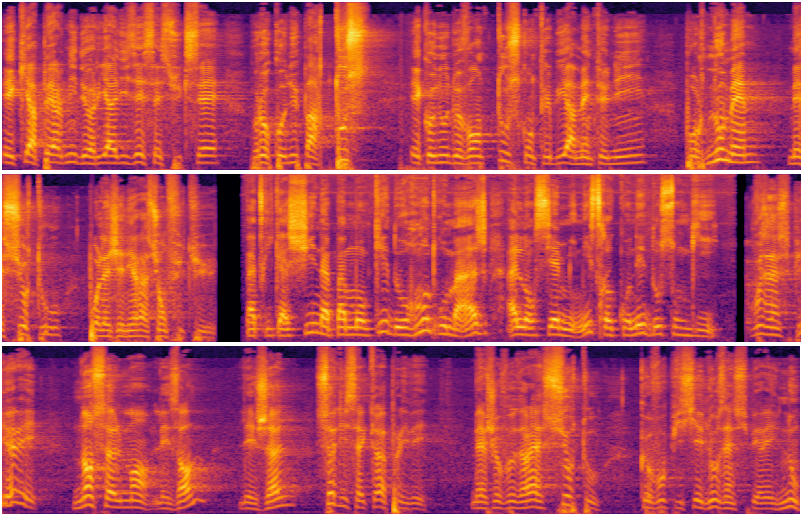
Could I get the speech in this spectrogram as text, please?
et qui a permis de réaliser ces succès reconnus par tous et que nous devons tous contribuer à maintenir pour nous-mêmes, mais surtout pour les générations futures. Patrick Hachi n'a pas manqué de rendre hommage à l'ancien ministre Kone Dosongui. Vous inspirez non seulement les hommes, les jeunes, ceux du secteur privé, mais je voudrais surtout que vous puissiez nous inspirer, nous,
